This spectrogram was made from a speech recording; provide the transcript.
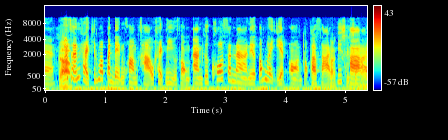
ร์ครับเพราะฉะนั้นแขกคิดว่าประเด็นความขาวแขกมีอยู่ 2 อัน คือโฆษณาเนี่ยต้องละเอียดอ่อนต่อภาษาครับที่ที่ใช้ ใช้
